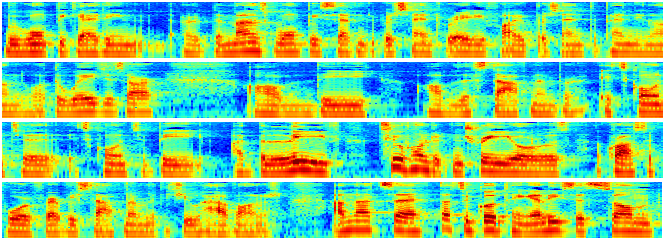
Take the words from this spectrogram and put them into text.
We won't be getting, or the amounts won't be 70% or 85%, depending on what the wages are of the of the staff member. It's going to it's going to be, I believe, 203 euros across the board for every staff member that you have on it, and that's a that's a good thing. At least it's some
